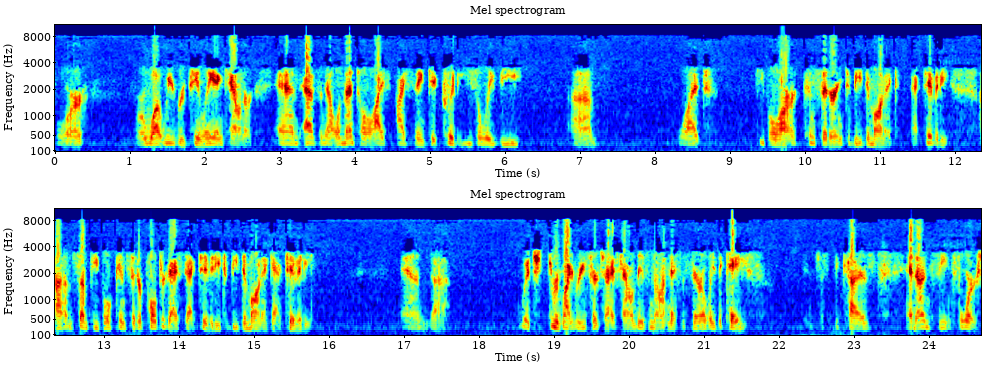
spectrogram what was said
for for what we routinely encounter. And as an elemental, I, I think it could easily be um, what people are considering to be demonic activity. Um, some people consider poltergeist activity to be demonic activity, and uh, which, through my research, I found is not necessarily the case. Just because an unseen force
